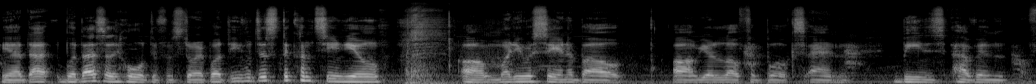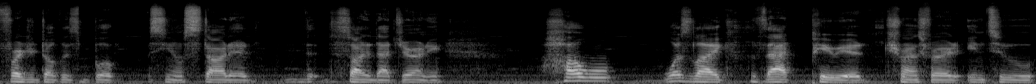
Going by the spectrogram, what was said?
yeah, that but that's a whole different story. But even just to continue, um, what you were saying about um your love for books and being having Frederick Douglass book, you know, started started that journey. How was like that period transferred into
